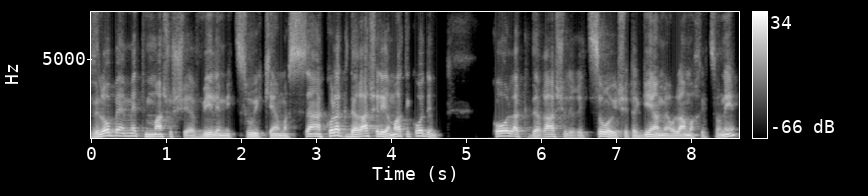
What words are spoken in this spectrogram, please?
זה לא באמת משהו שיביא למיצוי, כי המסע, כל הגדרה שלי, אמרתי קודם, כל הגדרה של ריצוי שתגיע מהעולם החיצוני,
